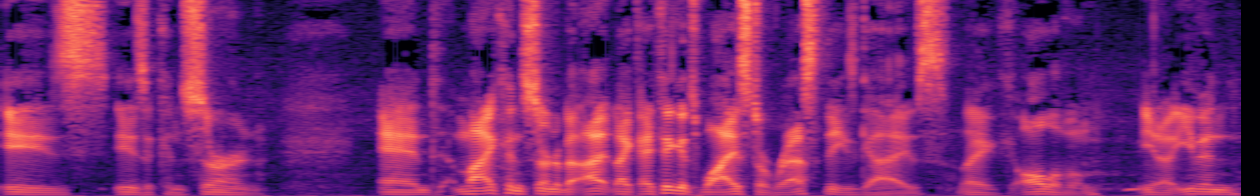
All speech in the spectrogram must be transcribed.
is is a concern. And my concern about, I, like, I think it's wise to rest these guys, like all of them. You know, even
